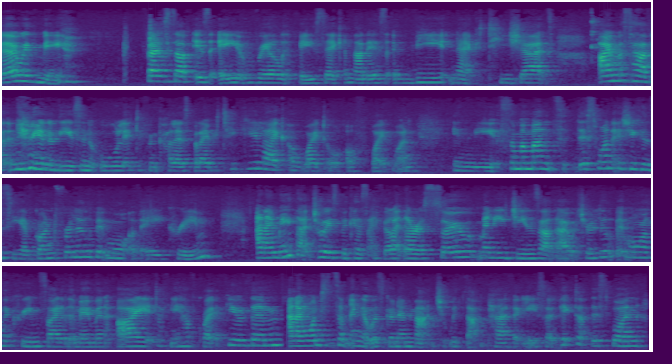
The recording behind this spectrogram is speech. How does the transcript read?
bear with me. First up is a real basic and that is a v-neck t-shirt. I must have a million of these in all different colours, but I particularly like a white or off-white one in the summer months. This one, as you can see, I've gone for a little bit more of a cream. And I made that choice because I feel like there are so many jeans out there which are a little bit more on the cream side at the moment. I definitely have quite a few of them. And I wanted something that was going to match with that perfectly. So I picked up this one.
